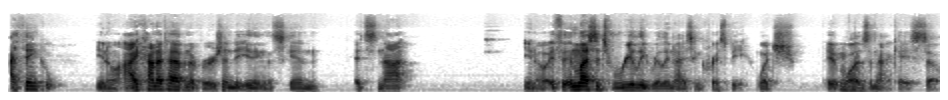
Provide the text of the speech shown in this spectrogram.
I think you know I kind of have an aversion to eating the skin. It's not, you know, if unless it's really really nice and crispy, which it Mhm. was in that case. So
